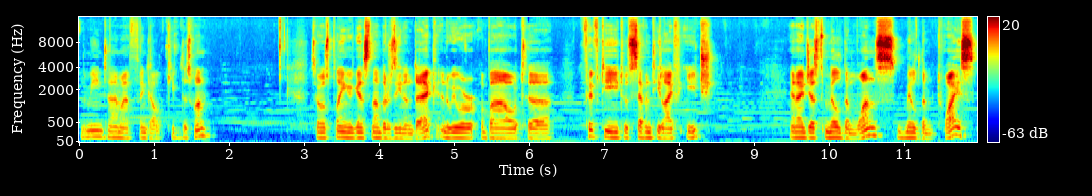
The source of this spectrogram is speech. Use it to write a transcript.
In the meantime, I think I'll keep this one. So I was playing against another Xenan deck, and we were about uh, 50 to 70 life each. And I just milled them once, milled them twice.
